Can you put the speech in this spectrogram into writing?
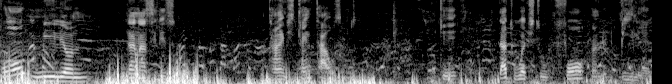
Four million Ghana cedis times ten thousand. Okay, that works to 400 billion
